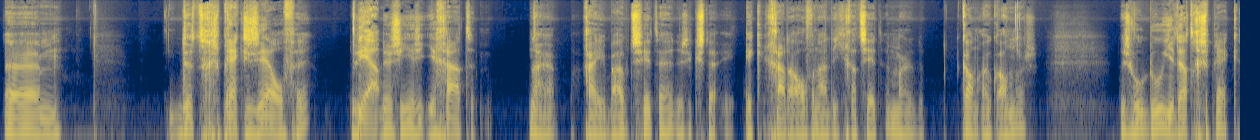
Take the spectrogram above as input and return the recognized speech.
ehm, het gesprek zelf. Hè? Dus, Ja. dus je, je gaat, nou ja, ga je buiten zitten. Hè? Dus ik, sta, ik ga er al vanuit dat je gaat zitten, maar dat kan ook anders. Dus hoe doe je dat gesprek?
